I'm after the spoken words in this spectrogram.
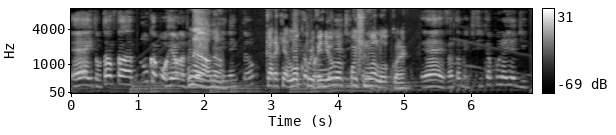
É, então tá, tá, nunca morreu, na verdade. Não, não. Né? Então, o cara que é louco por vinil continua louco, né? É, exatamente. Fica por aí a dica.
